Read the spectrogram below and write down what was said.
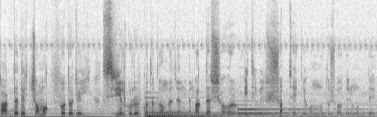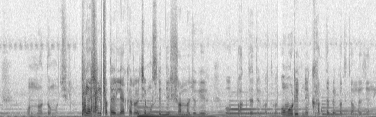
বাগদাদের চমকপ্রদ যেই সিরিয়ালগুলোর কথা তো আমরা জানি, বাগদাদ শহর পৃথিবীর সবচাইতে উন্নত শহরদের মধ্যে অন্যতম ছিল। ইতিহাসের পাতায় লেখা রয়েছে মুসলিমদের স্বর্ণযুগের ও বাগদাদের কথা। ওমর ইবনে খাদ্দাবের কথা তো আমরা জানি।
